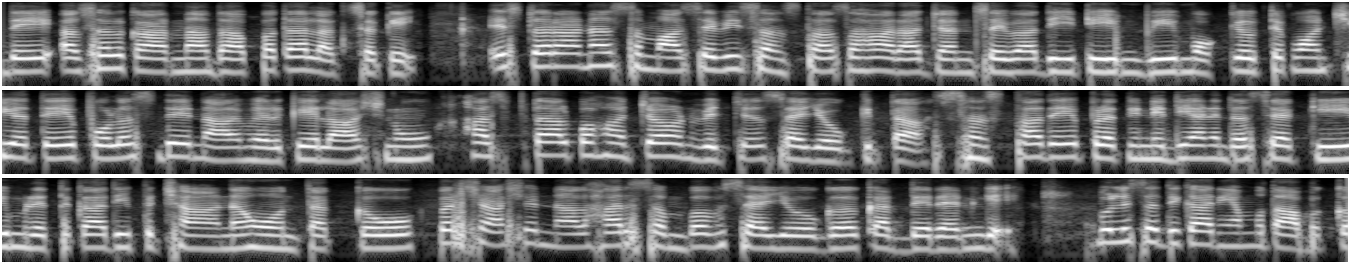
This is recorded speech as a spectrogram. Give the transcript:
ਦੇ ਅਸਲ ਕਾਰਨਾਂ ਦਾ ਪਤਾ ਲੱਗ ਸਕੇ। ਇਸ ਦੌਰਾਨ ਸਮਾਜ ਸੇਵੀ ਸੰਸਥਾ ਸਹਾਰਾ ਜਨ ਸੇਵਾ ਦੀ ਟੀਮ ਵੀ ਮੌਕੇ ਉੱਤੇ ਪਹੁੰਚੀ ਅਤੇ ਪੁਲਿਸ ਦੇ ਨਾਲ ਮਿਲ ਕੇ ਲਾਸ਼ ਨੂੰ ਹਸਪਤਾਲ ਪਹੁੰਚਾਉਣ ਵਿੱਚ ਸਹਿਯੋਗ ਕੀਤਾ। ਸੰਸਥਾ ਦੇ ਪ੍ਰਤੀਨਿਧੀਆਂ ਨੇ ਦੱਸਿਆ ਕਿ ਮ੍ਰਿਤਕਾ ਦੀ ਪਛਾਣ ਹੋਣ ਤੱਕ ਉਹ ਪ੍ਰਸ਼ਾਸਨ ਨਾਲ ਹਰ ਸੰਭਵ ਸਹਿਯੋਗ ਕਰਦੇ ਰਹਿਣਗੇ। ਪੁਲਿਸ ਅਧਿਕਾਰੀਆਂ ਮੁਤਾਬਕ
